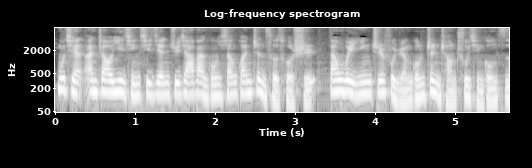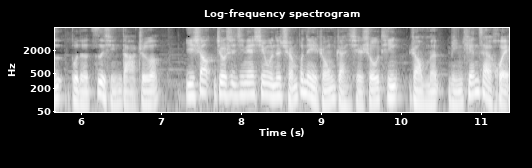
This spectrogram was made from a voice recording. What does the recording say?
目前按照疫情期间居家办公相关政策措施，单位应支付员工正常出勤工资，不得自行打折。以上就是今天新闻的全部内容，感谢收听，让我们明天再会。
